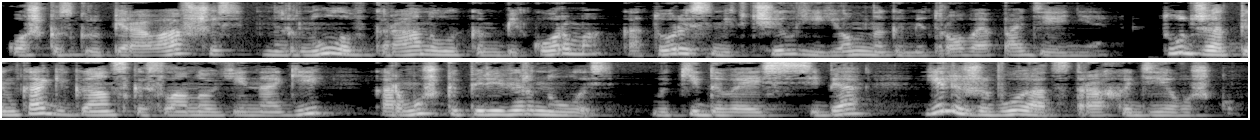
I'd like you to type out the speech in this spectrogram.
Кошка, сгруппировавшись, нырнула в гранулы комбикорма, который смягчил ее многометровое падение. Тут же от пинка гигантской слоновьей ноги кормушка перевернулась, выкидывая из себя еле живую от страха девушку.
